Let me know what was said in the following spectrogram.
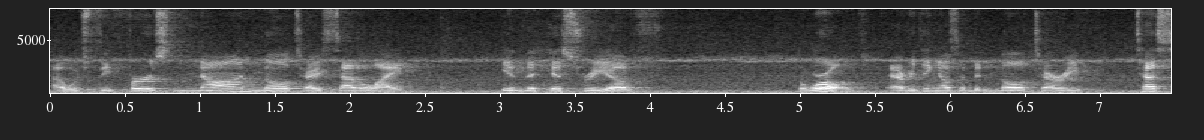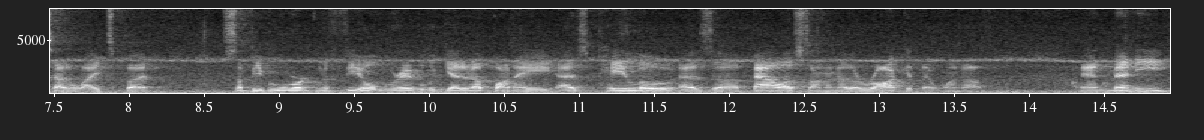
uh, which was the first non-military satellite in the history of the world. Everything else had been military test satellites, but some people who worked in the field were able to get it up on a as payload as a ballast on another rocket that went up. And many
